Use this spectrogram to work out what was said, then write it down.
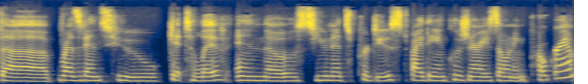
the residents who get to live in those units produced by the inclusionary zoning program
